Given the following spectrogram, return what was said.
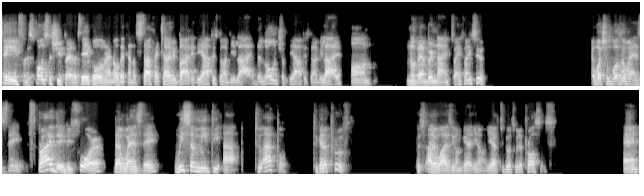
paid for the sponsorship, I have a table and all that kind of stuff. I tell everybody the app is going to be live. The launch of the app is going to be live on November 9, 2022. And which was a Wednesday. Friday before that Wednesday, we submit the app to Apple to get approved. Because otherwise you don't get, you know, you have to go through the process. And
